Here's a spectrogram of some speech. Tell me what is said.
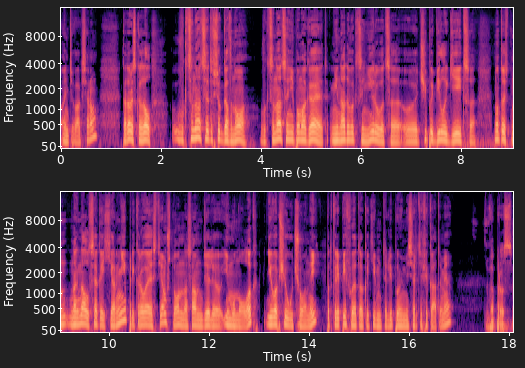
антиваксером, который сказал, вакцинация это все говно, вакцинация не помогает, не надо вакцинироваться, э, чипы Билла Гейтса. Ну, то есть нагнал всякой херни, прикрываясь тем, что он на самом деле иммунолог и вообще ученый, подкрепив это какими-то липовыми сертификатами. Вопрос.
